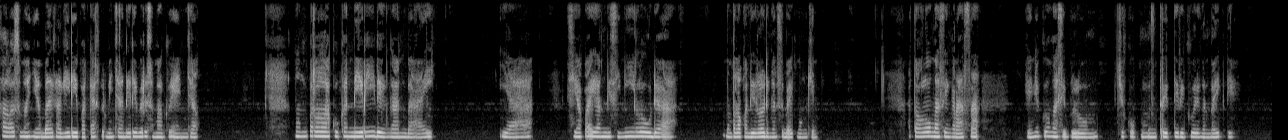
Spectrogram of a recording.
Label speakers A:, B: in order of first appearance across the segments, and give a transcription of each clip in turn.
A: Halo semuanya, balik lagi di podcast Berbincang Diri bersama gue Angel. Memperlakukan diri dengan baik. Ya, siapa yang di sini lo udah memperlakukan diri lo dengan sebaik mungkin? Atau lo masih ngerasa kayaknya gue masih belum cukup mentreat diri gue dengan baik deh.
